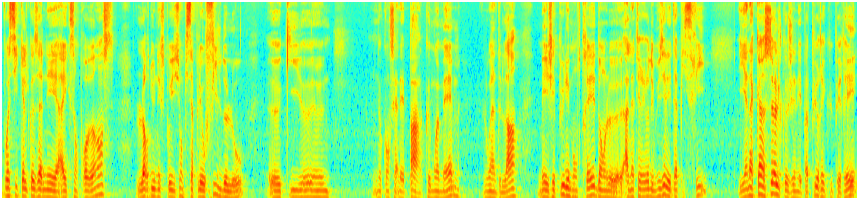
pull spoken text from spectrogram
voici quelques années à Aix-en-Provence, lors d'une exposition qui s'appelait Au fil de l'eau, qui ne concernait pas que moi-même, loin de là, mais j'ai pu les montrer à l'intérieur du musée des tapisseries. Il n'y en a qu'un seul que je n'ai pas pu récupérer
